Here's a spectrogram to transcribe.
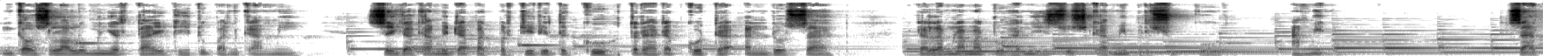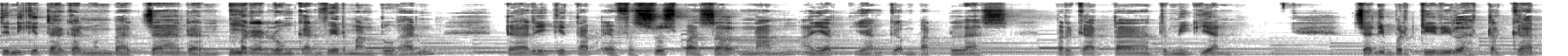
Engkau selalu menyertai kehidupan kami, sehingga kami dapat berdiri teguh terhadap godaan dosa. Dalam nama Tuhan Yesus kami bersyukur. Amin. Saat ini kita akan membaca dan merenungkan firman Tuhan dari kitab Efesus pasal 6 ayat yang ke-14 berkata demikian. Jadi berdirilah tegap,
